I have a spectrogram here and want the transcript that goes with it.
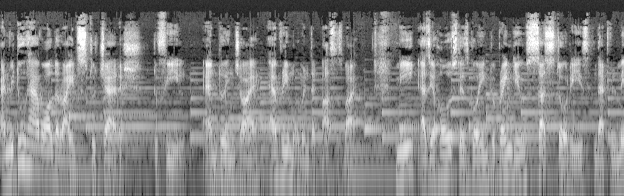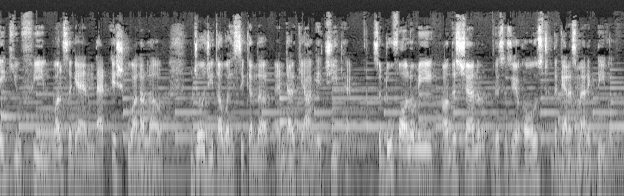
And we do have all the rights to cherish, to feel, and to enjoy every moment that passes by. Me, as your host, is going to bring you such stories that will make you feel once again that ishq wala love, jo jeeta wahi sikandar, and dar ke aage jeet hai. So do follow me on this channel. This is your host, the charismatic diva.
